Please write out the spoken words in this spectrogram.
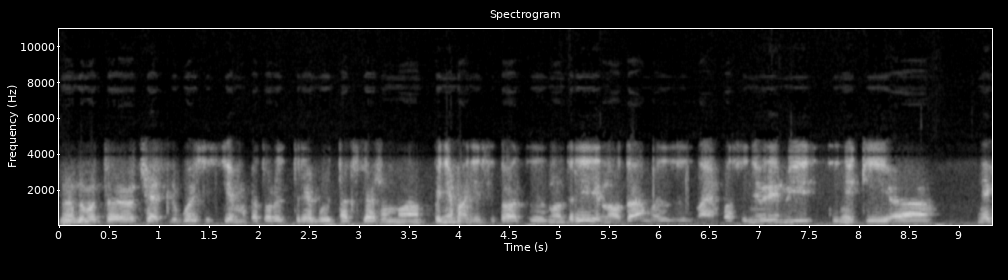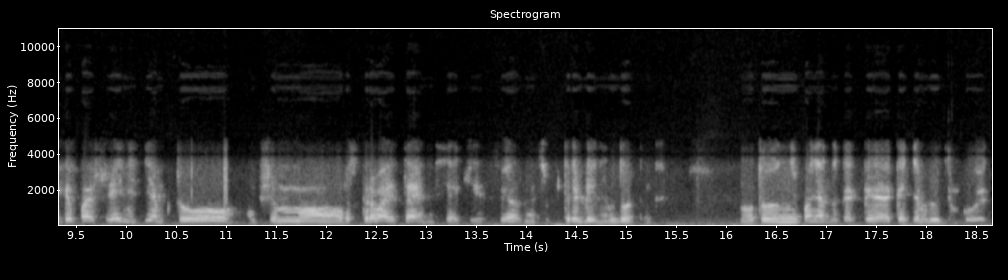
Ну, я думаю, это часть любой системы, которая требует, так скажем, а, понимания ситуации внутри. Но да, мы знаем, в последнее время есть некий, а, некое поощрение тем, кто, в общем, а, раскрывает тайны всякие, связанные с употреблением допинга. Вот непонятно, как к этим людям будет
